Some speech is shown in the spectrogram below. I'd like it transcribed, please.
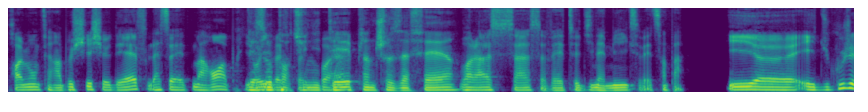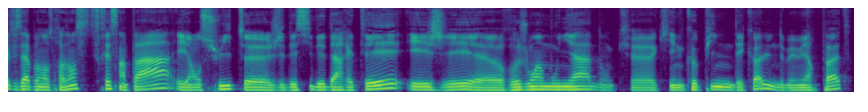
probablement me faire un peu chier chez EDF. Là, ça va être marrant. A priori, Des opportunités, ouais. plein de choses à faire. Voilà, c'est ça, ça va être dynamique, ça va être sympa. Et, euh, et du coup, j'ai fait ça pendant trois ans, c'était très sympa. Et ensuite, euh, j'ai décidé d'arrêter et j'ai euh, rejoint Mounia, donc qui est une copine d'école, une de mes meilleures potes,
